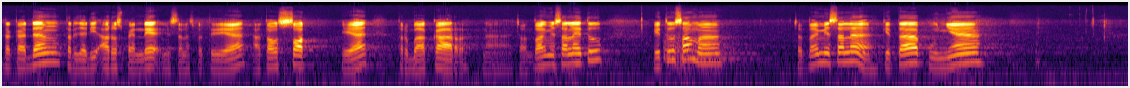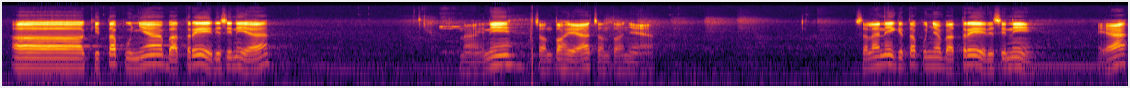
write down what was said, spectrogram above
terkadang terjadi arus pendek misalnya seperti ya atau short ya, terbakar. Nah, contoh misalnya itu itu sama. Contohnya misalnya kita punya uh, kita punya baterai di sini ya. Nah ini contoh ya contohnya. Misalnya nih kita punya baterai di sini, ya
